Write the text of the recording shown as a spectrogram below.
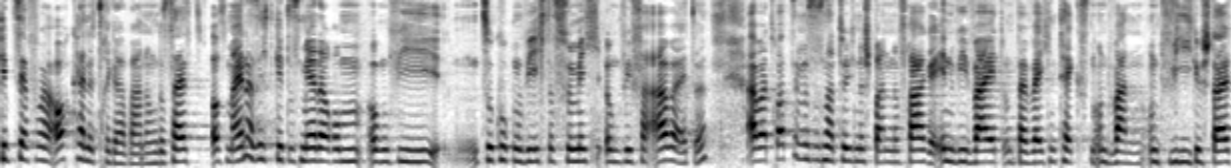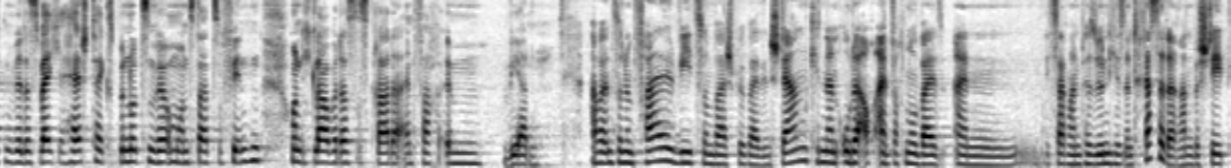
gibt es ja vorher auch keine Triggerwarnung. Das heißt, aus meiner Sicht geht es mehr darum, irgendwie zu gucken, wie ich das für mich irgendwie verarbeite. Aber trotzdem ist es natürlich eine spannende Frage, inwieweit und bei welchen Texten und wann und wie gestalten wir das, welche Hashtags benutzen wir, um uns da zu finden. Und ich glaube, das ist gerade einfach im Werden. Aber in so einem Fall wie zum Beispiel bei den Sternenkindern oder auch einfach nur, weil ein, ich sag mal, ein persönliches Interesse daran besteht,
